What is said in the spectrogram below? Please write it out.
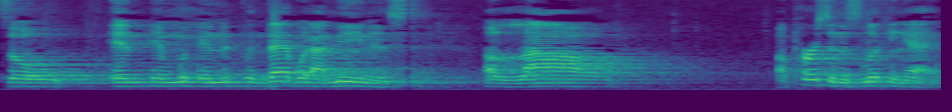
So, and, and, and with that, what I mean is allow a person is looking at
